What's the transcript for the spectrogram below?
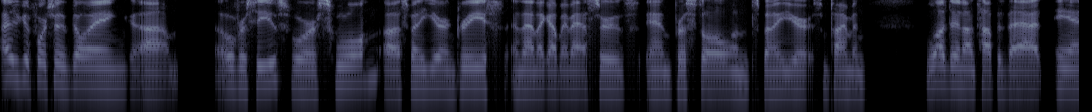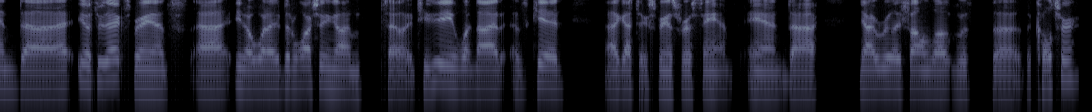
I had the good fortune of going um, overseas for school. Uh, spent a year in Greece, and then I got my master's in Bristol, and spent a year, some time in London on top of that. And uh, you know, through that experience, uh, you know, what I'd been watching on satellite TV and whatnot as a kid, I got to experience firsthand, and uh, you know, I really fell in love with the the culture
